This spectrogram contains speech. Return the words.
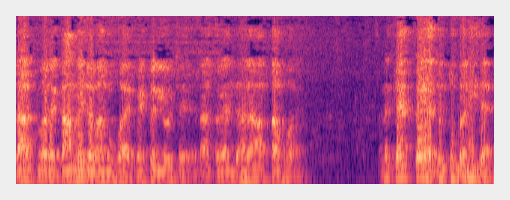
રાત ભરે કામે જવાનું હોય, ફેક્ટરીઓ છે, રાત્રે અંધારા આવતા હોય, અને ક્યાંક કઈ અજુગતું બની જાય,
